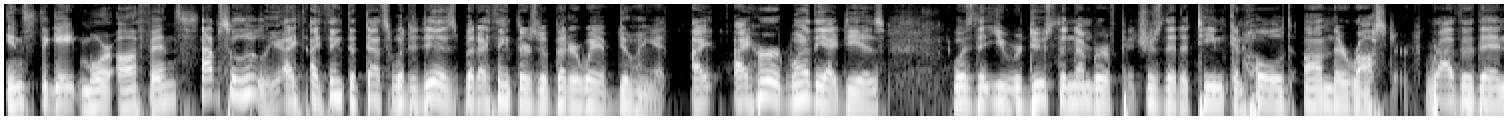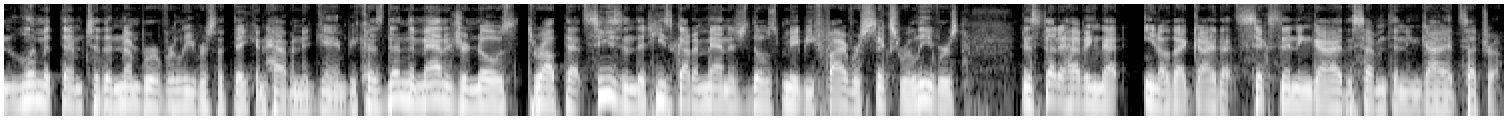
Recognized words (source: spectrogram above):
instigate more offense? Absolutely. I, I think that that's what it is, but I think there's a better way of doing it. I, I heard one of the ideas was that you reduce the number of pitchers that a team can hold on their roster rather than limit them to the number of relievers that they can have in a game because then the manager knows throughout that season that he's got to manage those maybe five or six relievers instead of having that you know that guy that sixth inning guy the seventh inning guy etc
